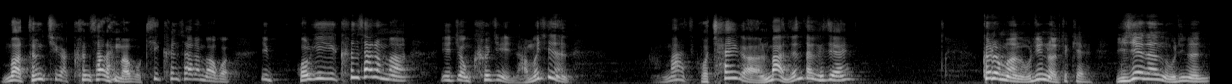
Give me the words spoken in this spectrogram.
뭐 덩치가 큰 사람하고 키 큰 사람하고 이 골격이 큰 사람만 이 좀 크지. 나머지는 막그 차이가 얼마 안 된다. 그제? 그러면 우리는 어떻게? 이제는 우리는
